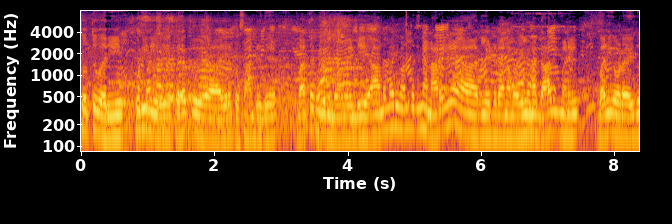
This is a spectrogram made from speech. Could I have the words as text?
சொத்து வரி குடிநீர் பிறப்பு இறப்பு சான்றிதழ் வர்த்தக உரிமம் வேண்டி அந்த மாதிரி வந்து பார்த்திங்கன்னா நிறைய ரிலேட்டடாக நம்ம இல்லைன்னா காலிமனை வரியோட இது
